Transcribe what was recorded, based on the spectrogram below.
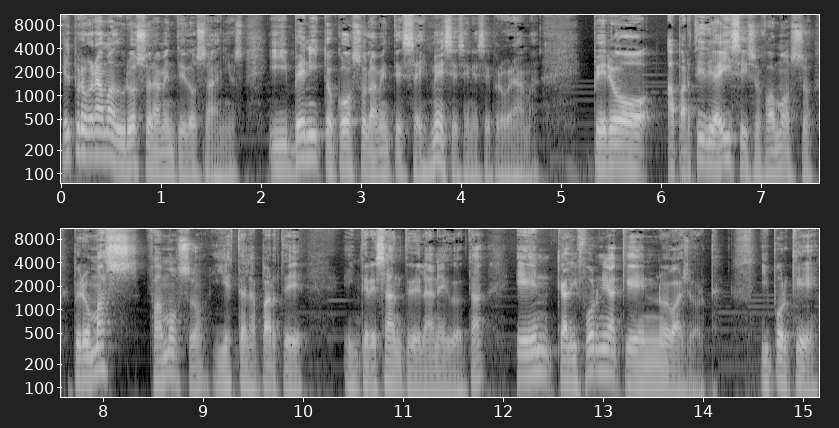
El programa duró solamente dos años y Benny tocó solamente seis meses en ese programa. Pero a partir de ahí se hizo famoso, pero más famoso, y esta es la parte interesante de la anécdota, en California que en Nueva York. ¿Y por qué?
